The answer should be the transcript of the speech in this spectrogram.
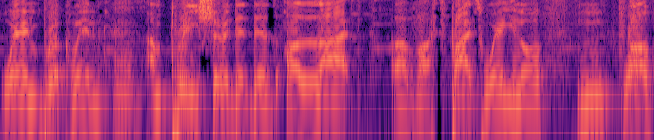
Where in Brooklyn, I'm pretty sure that there's a lot of uh, spots where you know, mm, well,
